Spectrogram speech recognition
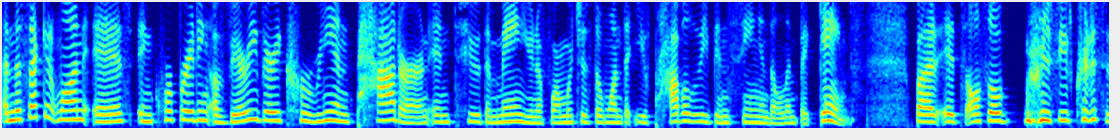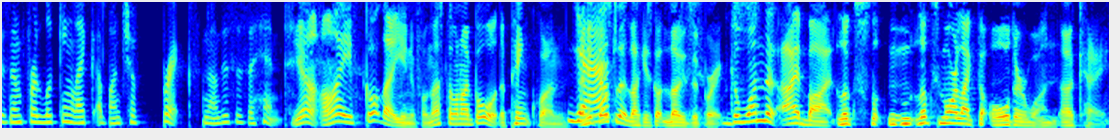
And the second one is incorporating a very very Korean pattern into the main uniform, which is the one that you've probably been seeing in the Olympic Games. But it's also received criticism for looking like a bunch of bricks. Now this is a hint. Yeah, I've got that uniform. That's the one I bought, the pink one. And it does look like it's got loads of bricks. The one that I bought looks looks more like the older one, Okay.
